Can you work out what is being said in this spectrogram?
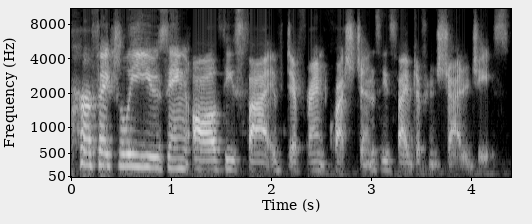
perfectly using all of these five different questions these five different strategies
